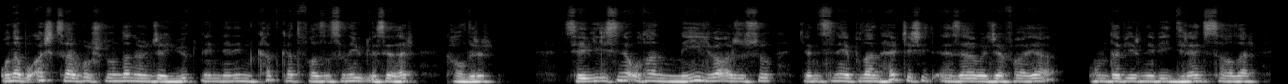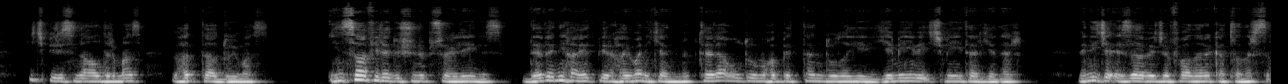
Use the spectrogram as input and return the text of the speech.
Ona bu aşk sarhoşluğundan önce yüklenilenin kat kat fazlasını yükleseler kaldırır. Sevgilisine olan meyil ve arzusu kendisine yapılan her çeşit eza ve cefaya onda bir nevi direnç sağlar, hiçbirisini aldırmaz ve hatta duymaz. İnsaf ile düşünüp söyleyiniz. Deve nihayet bir hayvan iken müptela olduğu muhabbetten dolayı yemeği ve içmeyi terk eder ve nice eza ve cefalara katlanırsa.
